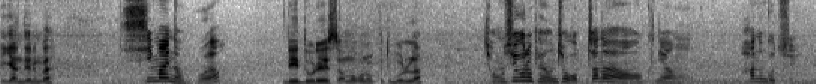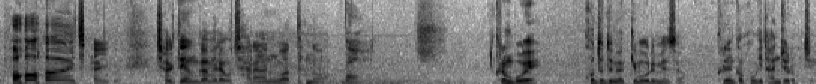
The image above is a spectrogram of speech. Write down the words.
이게 안 되는 거야? C 마이너 뭐야? 네 노래에 써먹어 놓고도 몰라? 정식으로 배운 적 없잖아요. 그냥 하는 거지. 허허허 참 이거 절대 음감이라고 자랑하는 것 같다 너. 네. 그럼 뭐해? 코드도 몇 개 모르면서. 그러니까 곡이 단조롭지.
